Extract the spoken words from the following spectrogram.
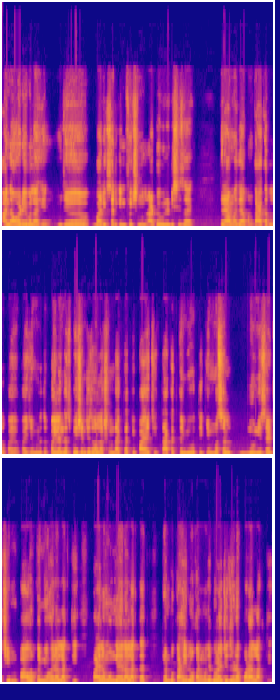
अनअवॉइडेबल आहे. म्हणजे बारीक सारीक इन्फेक्शन म्हणून ऑटोम्युनी डिसीज आहे. तर यामध्ये आपण काय करलं पाहि- पाहिजे म्हणलं तर पहिल्यांदाच पेशंटचे जेव्हा लक्षणं दाखतात की पायाची ताकद कमी होते की मसल दोन्ही साईडची पॉवर कमी व्हायला लागते. पायाला मुंग्या यायला लागतात. परंतु काही लोकांमध्ये डोळ्याची झडप पडायला लागते.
